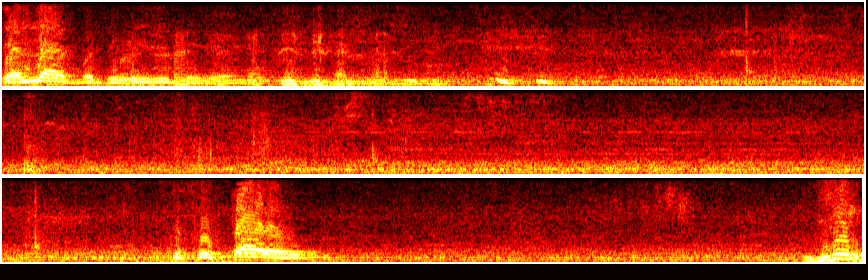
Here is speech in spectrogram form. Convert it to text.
ચાર લાખ પછી બીજું થઈ જાય. પૂછતા રહું જી.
